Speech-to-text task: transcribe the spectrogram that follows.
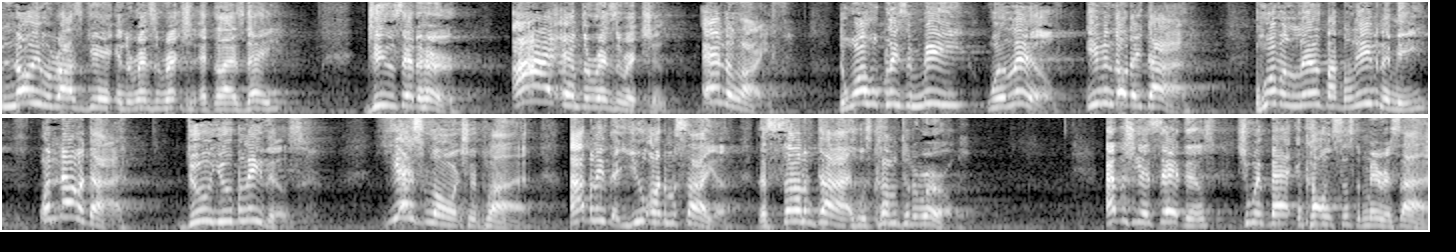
know he will rise again in the resurrection at the last day. Jesus said to her, I am the resurrection and the life. The one who believes in me will live, even though they die. Whoever lives by believing in me will never die. Do you believe this? Yes, Lord, she replied. I believe that you are the Messiah, the Son of God who's coming to the world. After she had said this, she went back and called her sister Mary aside.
